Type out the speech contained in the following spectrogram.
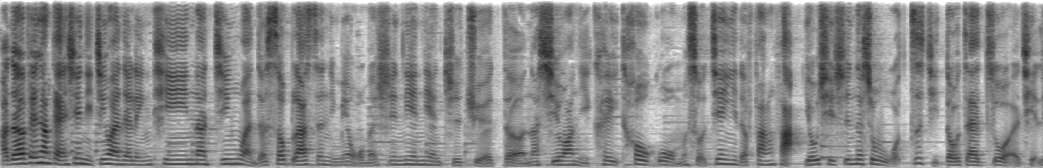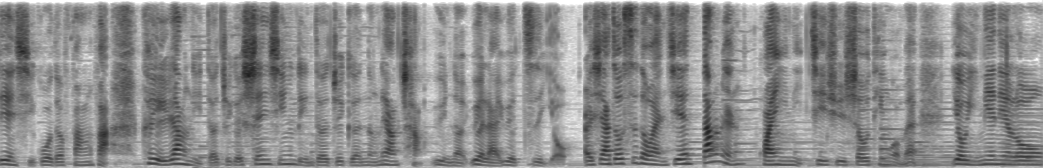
好的，非常感谢你今晚的聆听。那今晚的 Soul Blossom 里面，我们是念念直觉的。那希望你可以透过我们所建议的方法，尤其是那是我自己都在做而且练习过的方法，可以让你的这个身心灵的这个能量场域呢越来越自由。而下周四的晚间，当然欢迎你继续收听我们又一念念喽。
